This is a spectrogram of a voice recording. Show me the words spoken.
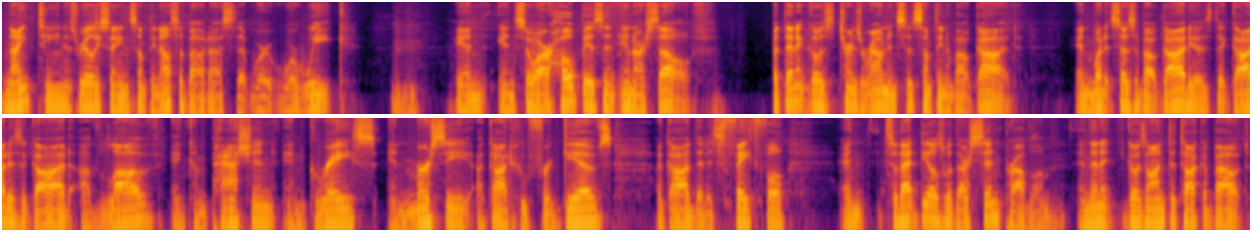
19 is really saying something else about us that we're we're weak, mm-hmm. and and so our hope isn't in ourselves, but then it mm. goes turns around and says something about God, and what it says about God is that God is a God of love and compassion and grace and mercy, a God who forgives, a God that is faithful, and so that deals with our sin problem, and then it goes on to talk about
